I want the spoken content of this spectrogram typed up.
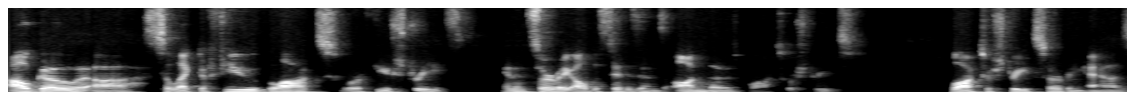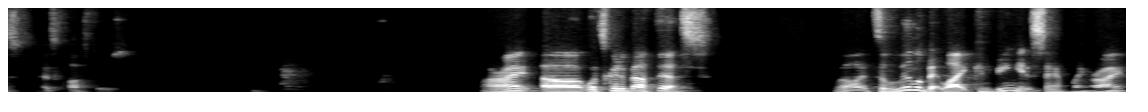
I'll go uh, select a few blocks or a few streets and then survey all the citizens on those blocks or streets. Blocks or streets serving as, as clusters. All right, uh, what's good about this? Well, it's a little bit like convenience sampling, right?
